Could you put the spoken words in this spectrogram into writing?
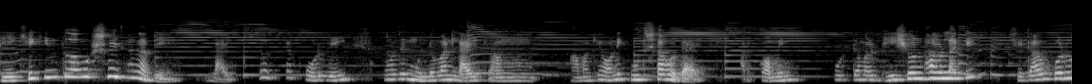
দেখে কিন্তু অবশ্যই জানাবে। লাইক তো একটা করবেই। তোমাদের মূল্যবান লাইক আমাকে অনেক উৎসাহ দেয়। আর কমেন্ট করতে আমার ভীষণ ভালো লাগে। সেটাও করো।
